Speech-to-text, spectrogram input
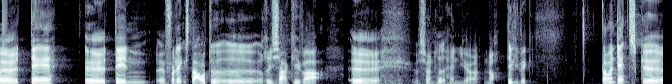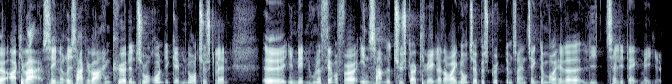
Øh, da øh, den øh, for længst afdøde øh, Rigsarkivar, øh, sådan hed han, Jørgen, nå, det er lige væk. Der var en dansk øh, arkivar, senere Rigsarkivar, han kørte en tur rundt igennem Nordtyskland øh, i 1945, indsamlede tyske arkivaler, der var ikke nogen til at beskytte dem, så han tænkte, dem må jeg hellere lige tage lidt af med hjem.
